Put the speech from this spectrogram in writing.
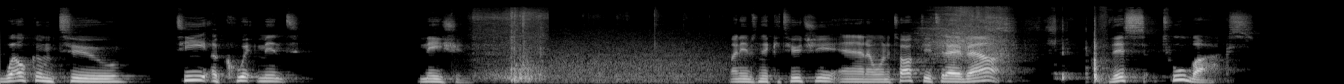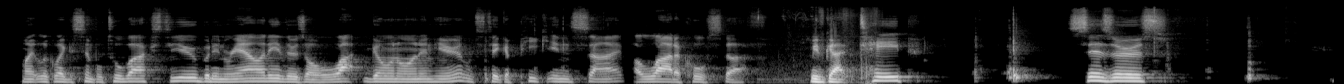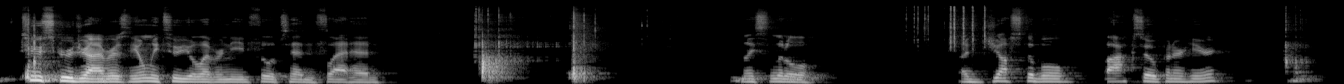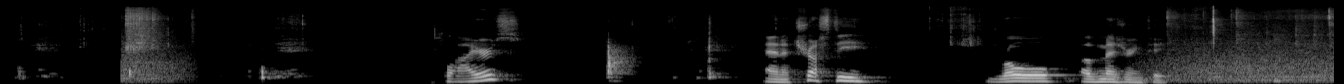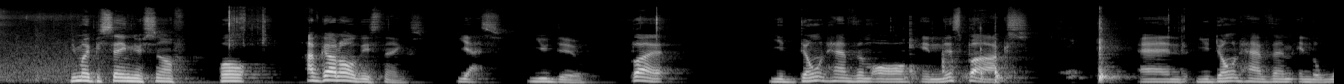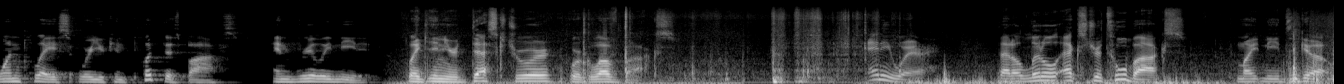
Welcome to T Equipment Nation. My name is Nick Catucci, and I want to talk to you today about this toolbox. Might look like a simple toolbox to you, but in reality, there's a lot going on in here. Let's take a peek inside. A lot of cool stuff. We've got tape, scissors, two screwdrivers, the only two you'll ever need, Phillips head and flathead. Nice little adjustable box opener here. Pliers. And a trusty roll of measuring tape. You might be saying to yourself, well, I've got all these things. Yes, you do. But you don't have them all in this box and you don't have them in the one place where you can put this box and really need it. Like in your desk drawer or glove box. Anywhere that a little extra toolbox might need to go.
